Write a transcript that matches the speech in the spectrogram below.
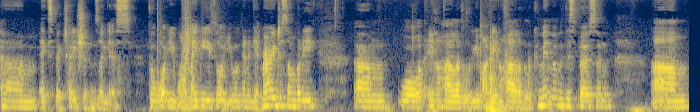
um, expectations, I guess, for what you want. Maybe you thought you were going to get married to somebody, um, or in a high level, you might be in a high level of commitment with this person. Um,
